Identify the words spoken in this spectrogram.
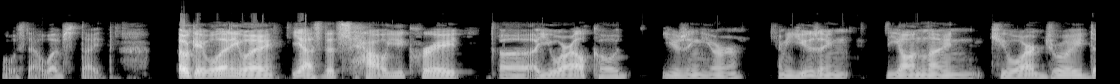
what was that website okay well anyway yes that's how you create uh, a URL code using your I mean using the online QR droid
